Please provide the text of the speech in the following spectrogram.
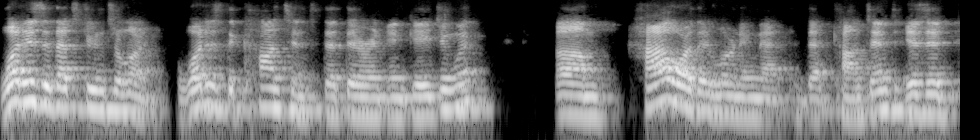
what is it that students are learning? What is the content that they're engaging with? Um, how are they learning that, that content? Is it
